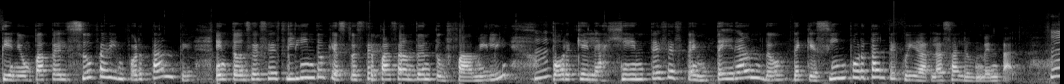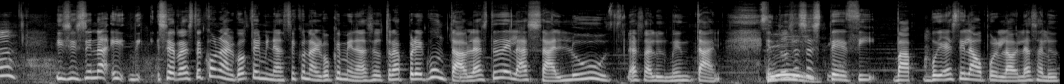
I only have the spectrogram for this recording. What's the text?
tiene un papel súper importante. Entonces es lindo que esto esté pasando en tu family porque la gente se está enterando de que es importante cuidar la salud mental. Hiciste una- y- y cerraste con algo, terminaste con algo que me nace otra pregunta. Hablaste de la salud, la salud mental. Sí. Entonces, Steffi, va, voy a este lado por el lado de la salud.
